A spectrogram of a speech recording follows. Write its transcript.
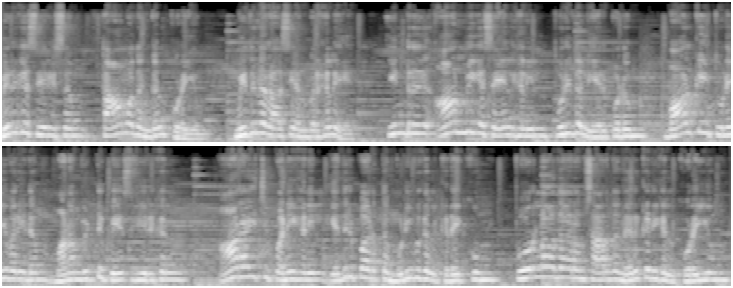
மிருகசீரிசம் தாமதங்கள் குறையும். மிதுன ராசி அன்பர்களே இன்று ஆன்மீக செயல்களில் புரிதல் ஏற்படும் வாழ்க்கை துணைவரிடம் மனம் விட்டு பேசுவீர்கள் ஆராய்ச்சி பணிகளில் எதிர்பார்த்த முடிவுகள் கிடைக்கும் பொருளாதாரம் சார்ந்த நெருக்கடிகள் குறையும்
